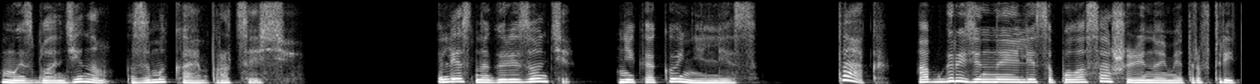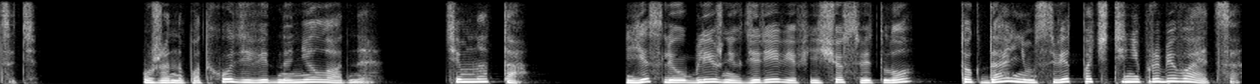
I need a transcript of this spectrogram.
Мы с блондином замыкаем процессию. Лес на горизонте — никакой не лес. Так, обгрызенная лесополоса шириной метров тридцать. Уже на подходе видно неладное. Темнота. Если у ближних деревьев еще светло, то к дальним свет почти не пробивается.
